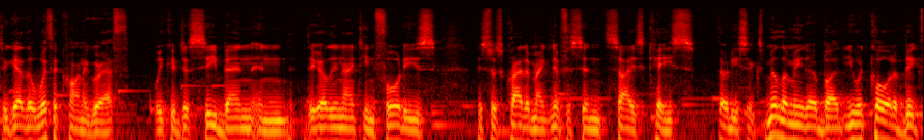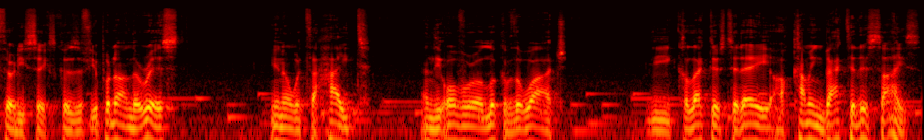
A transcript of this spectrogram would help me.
together with a chronograph, we could just see, Ben, in the early 1940s, this was quite a magnificent size case, 36 millimeter, but you would call it a big 36, because if you put on the wrist, you know, with the height and the overall look of the watch, the collectors today are coming back to this size.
